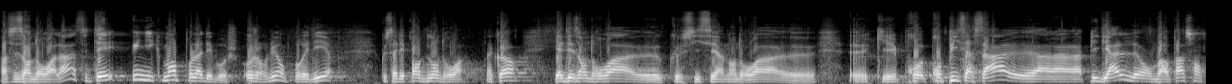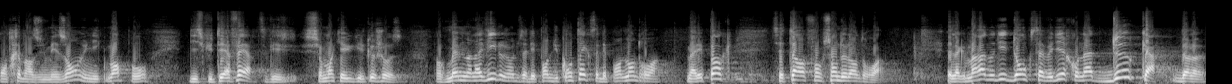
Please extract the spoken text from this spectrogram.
dans ces endroits-là, c'était uniquement pour la débauche. Aujourd'hui, on pourrait dire que ça dépend de l'endroit, d'accord? Il y a des endroits euh, que si c'est un endroit euh, euh, qui est propice à ça, à Pigalle, on va pas se rencontrer dans une maison uniquement pour discuter affaires. C'est sûrement qu'il y a eu quelque chose. Donc même dans la ville aujourd'hui, ça dépend du contexte, ça dépend de l'endroit. Mais à l'époque, c'était en fonction de l'endroit. Et la Gemara nous dit donc, ça veut dire qu'on a deux cas. Dans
